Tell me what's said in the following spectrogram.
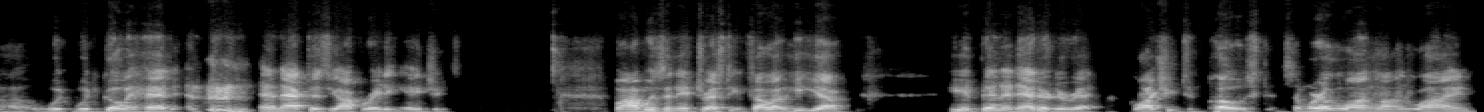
uh, would would go ahead and, and act as the operating agent. Bob was an interesting fellow. He uh, he had been an editor at Washington Post, and somewhere along the line,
